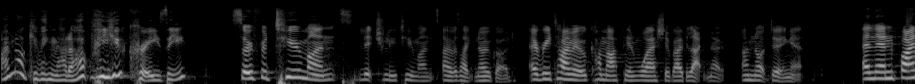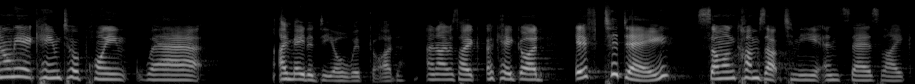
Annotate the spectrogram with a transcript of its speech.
I'm not giving that up. Are you crazy?" So for two months, literally two months, I was like, "No, God." Every time it would come up in worship, I'd be like, "No, I'm not doing it." And then finally, it came to a point where I made a deal with God. And I was like, okay, God, if today someone comes up to me and says, like,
